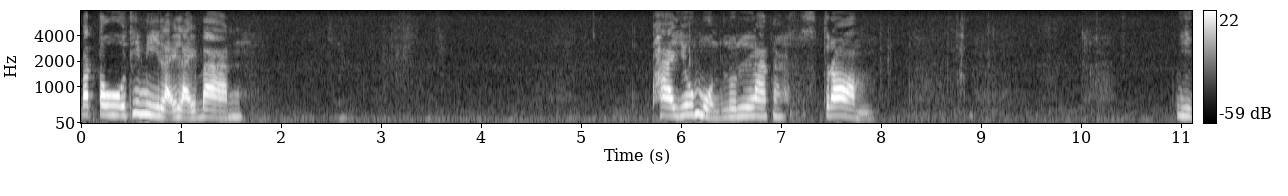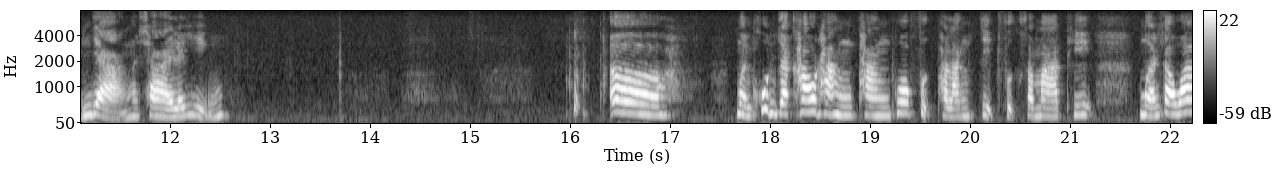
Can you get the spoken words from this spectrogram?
ประตูที่มีหลาย ๆ บาน พายุหมุนลุ้นลักสตรอมหยินหยางชายและหญิง เออ เหมือนคุณจะเข้าทางทางพวกฝึกพลังจิตฝึกสมาธิ เหมือนกับว่า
